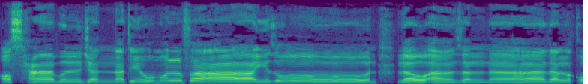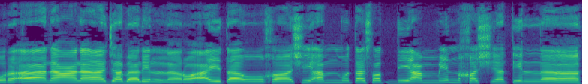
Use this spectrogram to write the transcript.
أصحاب الجنة هم الفائزون. لو أنزلنا هذا القرآن على جبل لرأيته خاشئا متصدعا من خشية الله.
